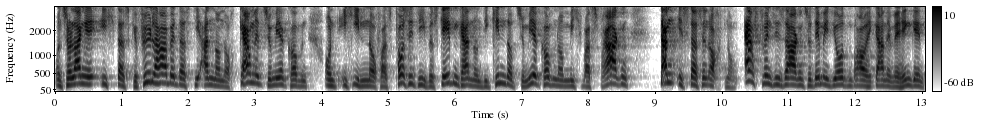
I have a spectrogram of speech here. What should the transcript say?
Und solange ich das Gefühl habe, dass die anderen noch gerne zu mir kommen und ich ihnen noch was Positives geben kann und die Kinder zu mir kommen und mich was fragen, dann ist das in Ordnung. Erst wenn sie sagen, zu dem Idioten brauche ich gar nicht mehr hingehen,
